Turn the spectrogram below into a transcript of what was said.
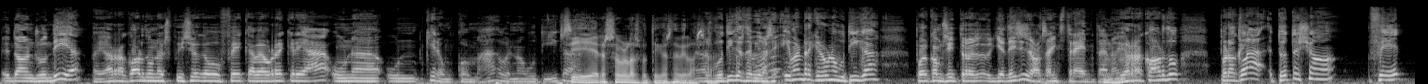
doncs un dia, jo recordo una exposició que vau fer que vau recrear una, un, què era, un colmado, una botiga? Sí, era sobre les botigues de Vilassar. Les botigues de Vilassar. Ah. I van recrear una botiga però com si traslladessis als anys 30, no? Uh -huh. Jo recordo, però clar, tot això fet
